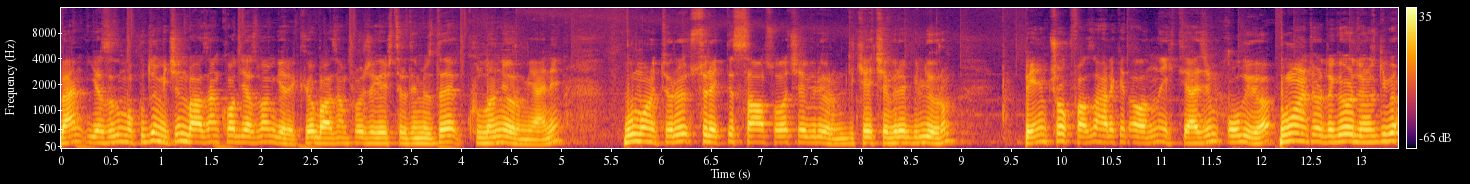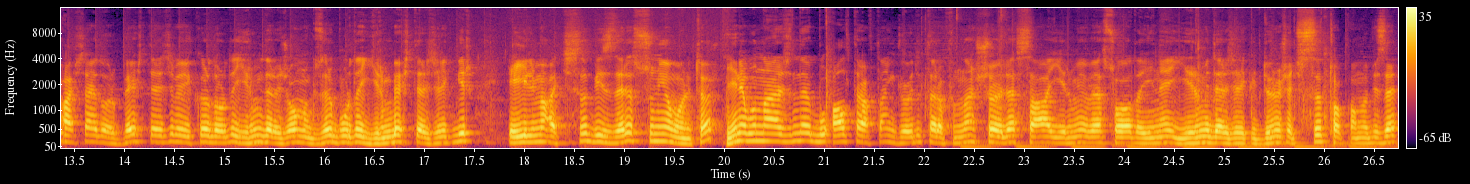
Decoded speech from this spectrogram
Ben yazılım okuduğum için bazen kod yazmam gerekiyor. Bazen proje geliştirdiğimizde kullanıyorum yani. Bu monitörü sürekli sağa sola çeviriyorum. Dikey çevirebiliyorum benim çok fazla hareket alanına ihtiyacım oluyor. Bu monitörde gördüğünüz gibi aşağıya doğru 5 derece ve yukarı doğru da 20 derece olmak üzere burada 25 derecelik bir eğilme açısı bizlere sunuyor monitör. Yine bunun haricinde bu alt taraftan gövde tarafından şöyle sağa 20 ve sola da yine 20 derecelik bir dönüş açısı toplamda bize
